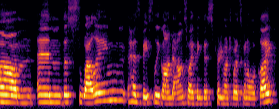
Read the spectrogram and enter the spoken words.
Um, and the swelling has basically gone down. So I think this is pretty much what it's going to look like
